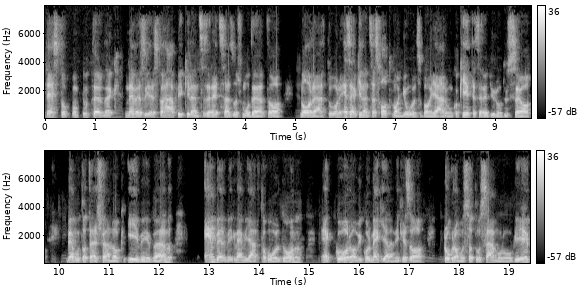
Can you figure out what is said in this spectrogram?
Desktop computernek nevezi ezt a HP 9100-as modellt a narrátor. 1968-ban járunk, a 2001 a bemutatásának évében. Ember még nem járt a Holdon ekkor, amikor megjelenik ez a programozható számológép,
